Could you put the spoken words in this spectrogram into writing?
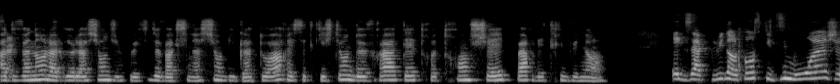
advenant la violation d'une politique de vaccination obligatoire. Et cette question devra être tranchée par les tribunaux. Exact. Lui, dans le fond, ce qu'il dit, moi, je,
